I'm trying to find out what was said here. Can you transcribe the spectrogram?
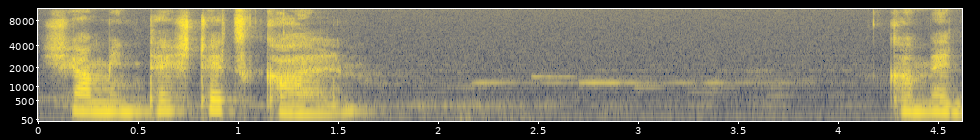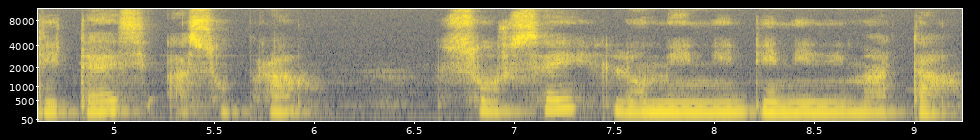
și amintește-ți calm că meditezi asupra sursei luminii din inima ta.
